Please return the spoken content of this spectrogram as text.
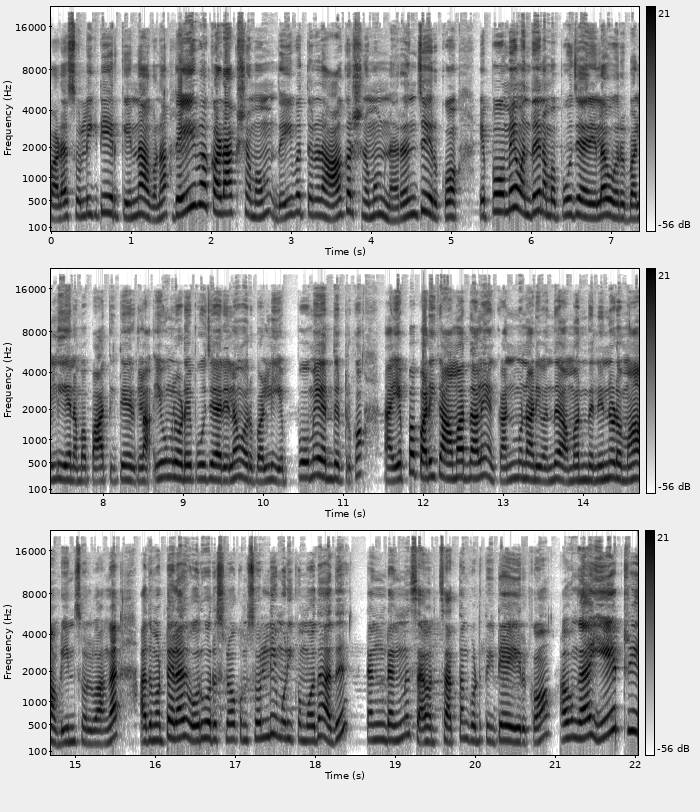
பாட சொல்லிக்கிட்டே இருக்கு. என்ன ஆகும்னா தெய்வ கடாட்சமும் தெய்வத்தினோட ஆகர்ஷணமும் நிறைஞ்சு இருக்கும். எப்போவுமே வந்து நம்ம பூஜை அறையில் ஒரு பள்ளியை நம்ம பார்த்துக்கிட்டே இருக்கலாம். இவங்களுடைய பூஜை அறையிலும் ஒரு பள்ளி எப்போவுமே இருந்துகிட்ருக்கோம் நான் எப்போ படிக்க அமர்ந்தாலும் என் கண் முன்னாடி வந்து அமர்ந்து நின்றுடுமா அப்படின்னு சொல்லுவாங்க. அது மட்டும் இல்லாத ஒரு ஒரு ஸ்லோகம் சொல்லி முடிக்கும் போது அது டங் டங்னு ச சத்தம் கொடுத்துக்கிட்டே இருக்கும். அவங்க ஏற்றிய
